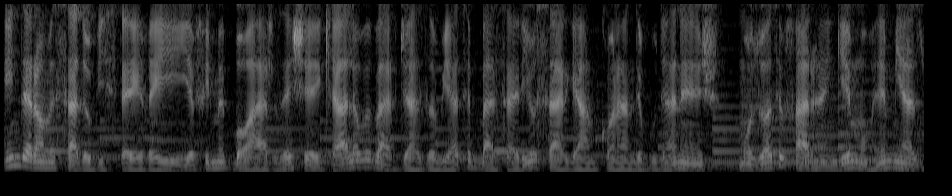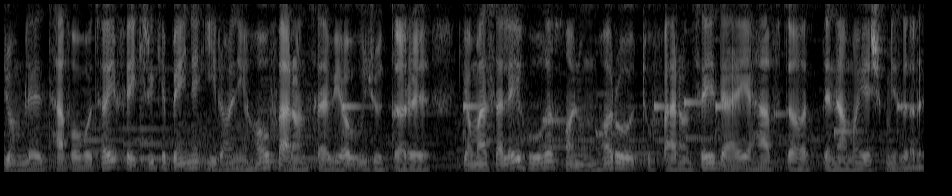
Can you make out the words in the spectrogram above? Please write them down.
این درام 120 دقیقه‌ای یه فیلم با ارزشه که علاوه بر جذابیت بصری و سرگرم کننده بودنش، موضوعات فرهنگی مهمی از جمله تفاوت‌های فکری که بین ایرانی‌ها و فرانسوی‌ها وجود داره یا مسئله حقوق خانوم‌ها رو تو فرانسه دهه 70 به نمایش می‌ذاره.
